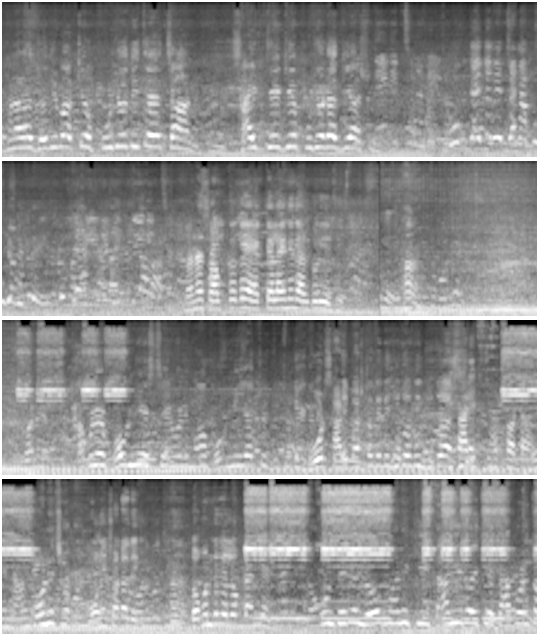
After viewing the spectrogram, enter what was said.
আপনারা যদি বা কেউ পুজো দিতে চান সাইড দিয়ে গিয়ে পুজোটা দিয়ে আসুন। মানে সব কাকে একটা লাইনে দাঁড় করিয়েছে। হ্যাঁ। মানে ঠাকুরের ভোগ নিয়ে এসছে। আমি বলি মা ভোগ নিয়ে যাচ্ছ দুটো ভোর সাড়ে পাঁচটা থেকে জুতো দিন জুতো আসছে। সাড়ে ছটা। নাম পৌনে ছটা। পৌনে ছটা থেকে। তখন থেকে লোক দাঁড়িয়ে আছে। তখন থেকে লোক মানে কি দাঁড়িয়ে রয়েছে তারপরে তো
